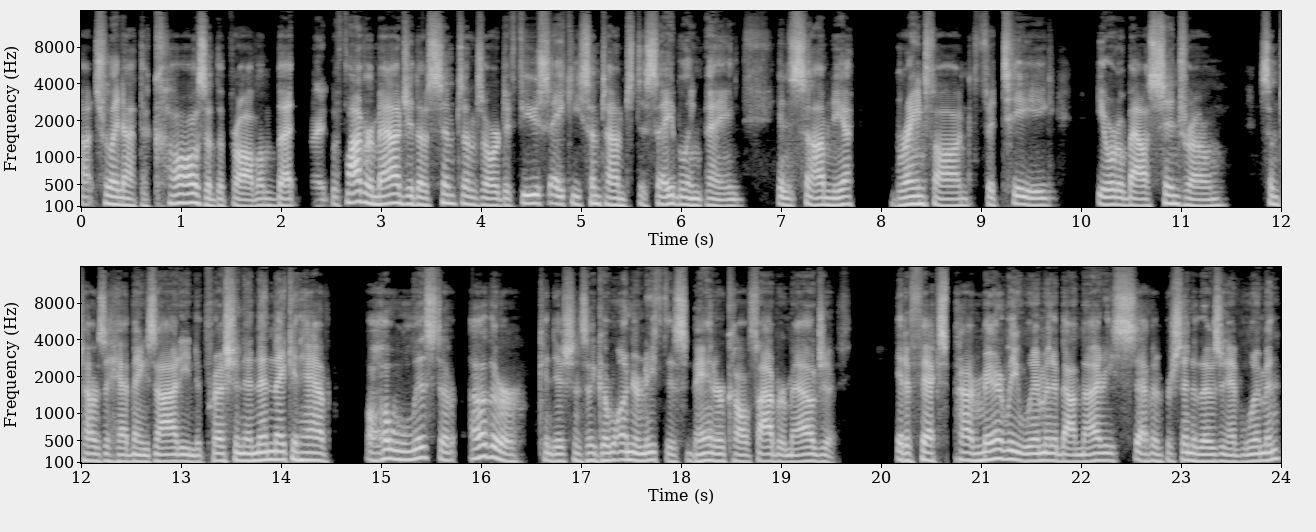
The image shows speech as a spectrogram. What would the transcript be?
Uh, it's really not the cause of the problem, but right. with fibromyalgia, those symptoms are diffuse, achy, sometimes disabling pain, insomnia, brain fog, fatigue, irritable bowel syndrome. Sometimes they have anxiety and depression, and then they can have a whole list of other conditions that go underneath this banner called fibromyalgia. It affects primarily women. About 97% of those who have women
